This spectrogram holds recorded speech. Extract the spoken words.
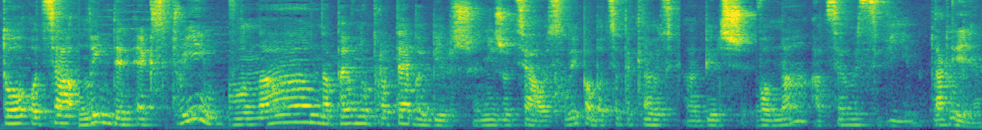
То оця Linden Extreme, вона напевно про тебе більше, ніж оця ось липа, бо це таке ось більш вона, а це ось він. Так і є.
